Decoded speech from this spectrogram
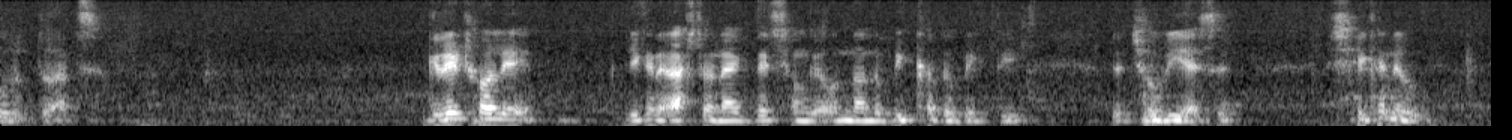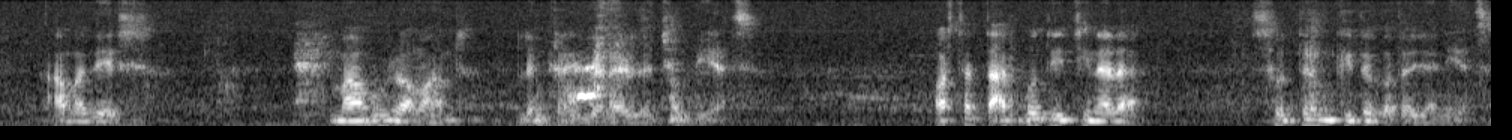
গুরুত্ব আছে। গ্রেট হলে যেখানে রাষ্ট্রনায়কদের সঙ্গে অন্যান্য বিখ্যাত ব্যক্তি ছবি আছে, সেখানেও আমাদের মাহবুব রহমান লেফটেন্যান্ট জেনারেলের ছবি আছে। অর্থাৎ তার প্রতি চীনারা শ্রদ্ধা এবং কৃতজ্ঞতা জানিয়েছে।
